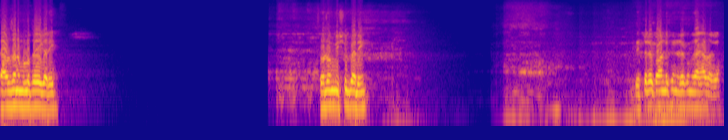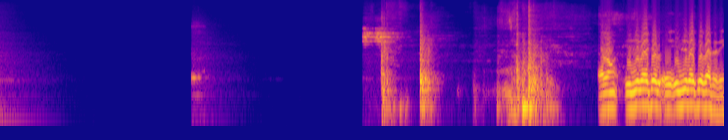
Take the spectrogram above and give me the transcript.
তার জন্য মূলত এই গাড়ি। ছোট মিশু গাড়ি ভিতরে কন্ডিশন এরকম দেখা যাবে। এবং ইজি বাইকের ইজি বাইকের ব্যাটারি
